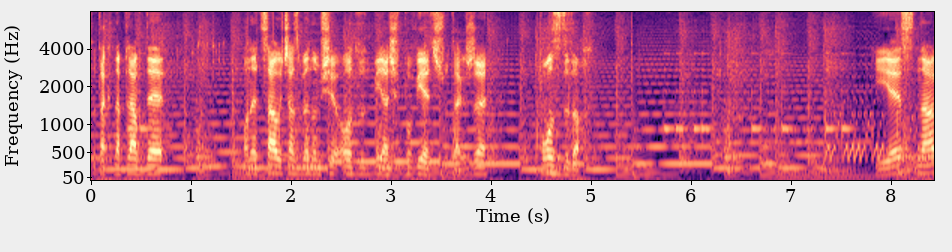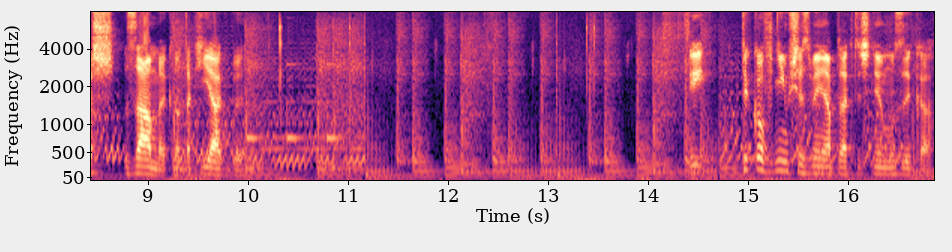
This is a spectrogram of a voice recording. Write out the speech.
to tak naprawdę one cały czas będą się odbijać w powietrzu, także pozdro. Jest nasz zamek, no taki jakby. I tylko w nim się zmienia praktycznie muzyka.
